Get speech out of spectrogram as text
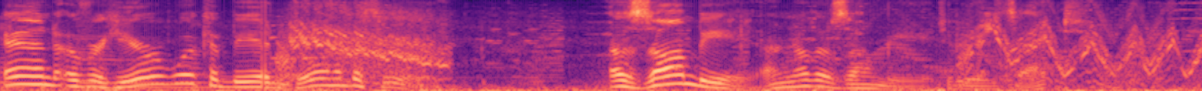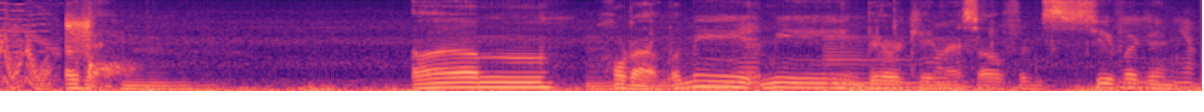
And over here, what could be in door number three? A zombie! Another zombie, to be exact. Okay. Um, hold on. Let me let me barricade myself and see if I can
